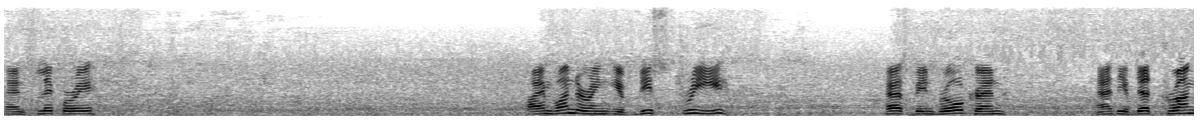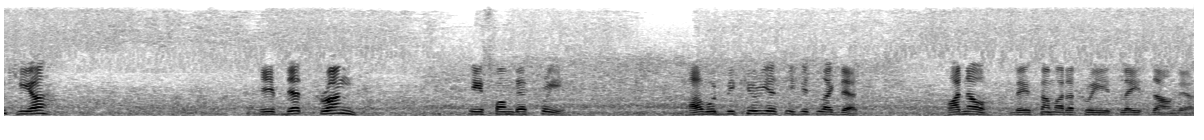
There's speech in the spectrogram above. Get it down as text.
and slippery I'm wondering if this tree has been broken and if that trunk here if that trunk is from that tree. I would be curious if it's like that. But no there's some other tree it lays down there.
